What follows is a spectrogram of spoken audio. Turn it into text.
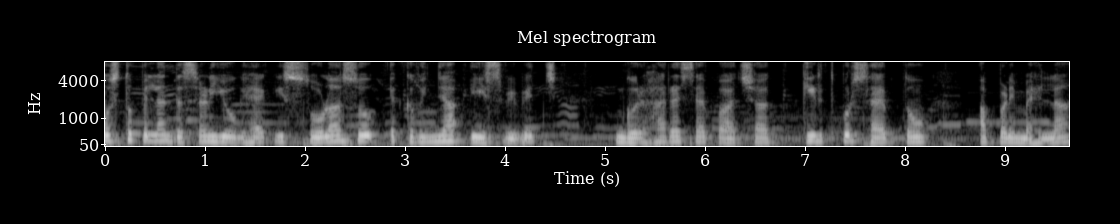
ਉਸ ਤੋਂ ਪਹਿਲਾਂ ਦੱਸਣਯੋਗ ਹੈ ਕਿ 1651 ਈਸਵੀ ਵਿੱਚ ਗੁਰਹਰ ਸਾਹਿਬ ਪਾਤਸ਼ਾਹ ਕੀਰਤਪੁਰ ਸਾਹਿਬ ਤੋਂ ਆਪਣੇ ਮਹਿਲਾਂ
